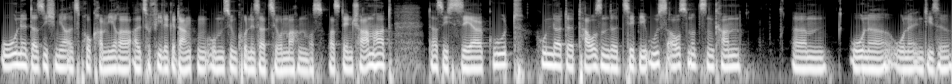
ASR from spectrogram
ohne dass ich mir als Programmierer allzu viele Gedanken um Synchronisation machen muss. Was den Charme hat, dass ich sehr gut hunderte, tausende CPUs ausnutzen kann, ähm, ohne, ohne in diese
